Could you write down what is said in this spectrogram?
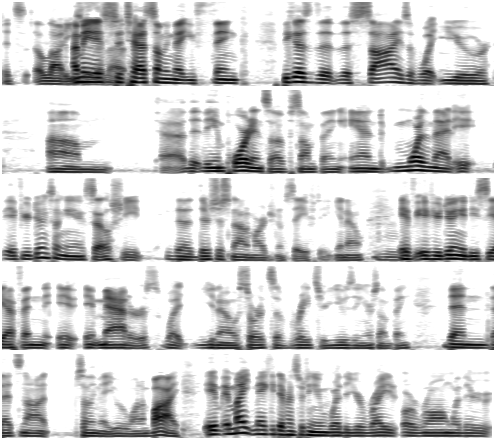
It's a lot easier. I mean, it's to test something that you think because the the size of what you're, um, uh, the the importance of something, and more than that, it, if you're doing something in an Excel sheet, the there's just not a margin of safety. You know, Mm-hmm. if if you're doing a DCF and it, it matters what you know sorts of rates you're using or something, then that's not something that you would want to buy. It, it might make a difference between whether you're right or wrong, whether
